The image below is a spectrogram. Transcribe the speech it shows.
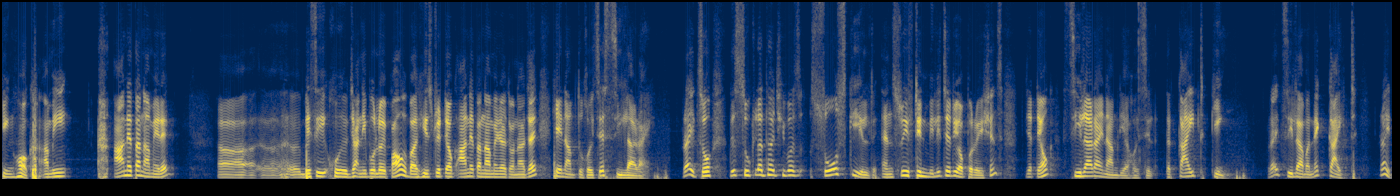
সিংহক আমি আন এটা নামেৰে বেছি জানিবলৈ পাওঁ বা হিষ্ট্ৰীত তেওঁক আন এটা নামেৰে জনা যায় সেই নামটো হৈছে Chilarai right so' this Shukladhwaj he was so' skilled and swift in military operations যে তেওঁক চিলাৰাই নাম দিয়া হৈছিল দ্য কাইট কিং ৰাইট চিলা মানে কাইট ৰাইট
